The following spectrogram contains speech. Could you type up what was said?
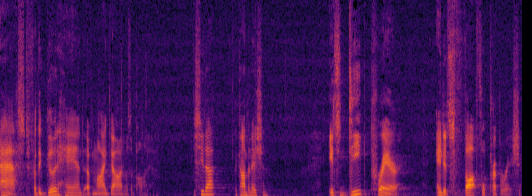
asked, for the good hand of my God was upon him. You see that? The combination? It's deep prayer and it's thoughtful preparation.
